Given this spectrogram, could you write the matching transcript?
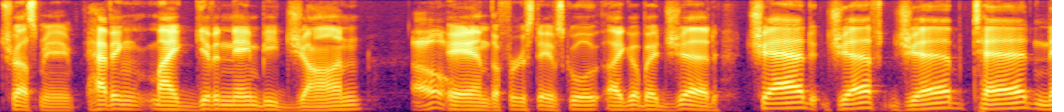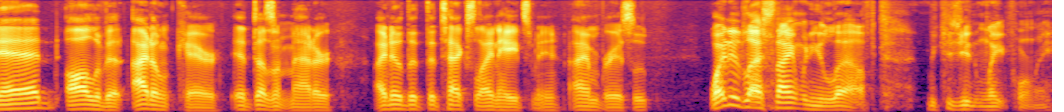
Trust me, having my given name be John Oh, and the first day of school, I go by Jed. Chad, Jeff, Jeb, Ted, Ned, all of it. I don't care. It doesn't matter. I know that the text line hates me. I embrace it. Why did last night when you left? Because you didn't wait for me.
